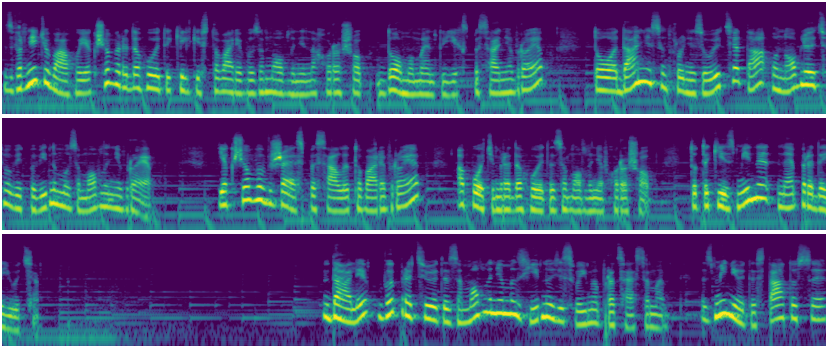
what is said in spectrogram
Зверніть увагу, якщо ви редагуєте кількість товарів у замовленні на Хорошоп до моменту їх списання в РОЕП, то дані синхронізуються та оновлюються у відповідному замовленні в РОЕП. Якщо ви вже списали товари в РОЕП, а потім редагуєте замовлення в Хорошоп, то такі зміни не передаються. Далі ви працюєте з замовленнями згідно зі своїми процесами, змінюєте статуси,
